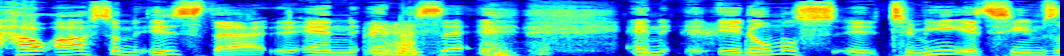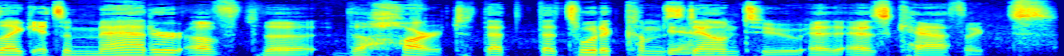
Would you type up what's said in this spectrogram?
how awesome is that? And and is that, and it almost it, to me it seems like it's a matter of the the heart. That that's what it comes yeah. down to as, as Catholics.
